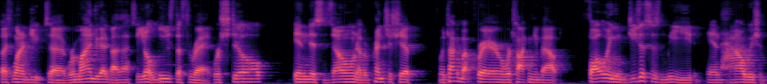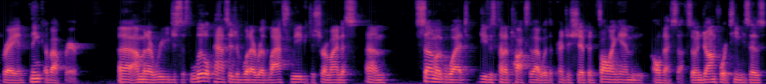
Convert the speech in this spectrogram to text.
So I just wanted you to remind you guys about that so you don't lose the thread. We're still in this zone of apprenticeship. When we talk about prayer, we're talking about following Jesus's lead in how we should pray and think about prayer. Uh, I'm going to read just this little passage of what I read last week, just to remind us um, some of what Jesus kind of talks about with apprenticeship and following him and all that stuff. So in John 14, he says,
